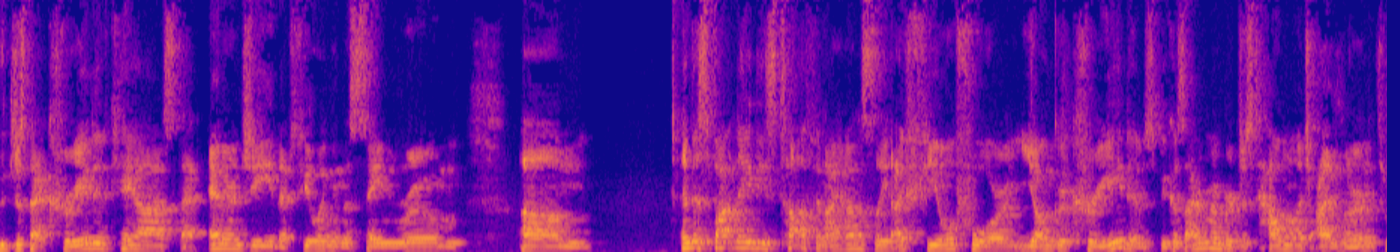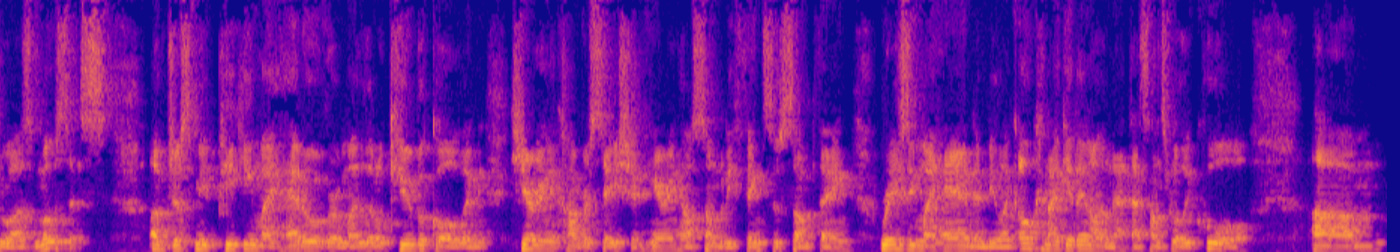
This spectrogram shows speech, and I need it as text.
just that creative chaos, that energy, that feeling in the same room. Um, and the spontaneity is tough and i honestly i feel for younger creatives because i remember just how much i learned through osmosis of just me peeking my head over my little cubicle and hearing a conversation hearing how somebody thinks of something raising my hand and being like oh can i get in on that? That sounds really cool. Um,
